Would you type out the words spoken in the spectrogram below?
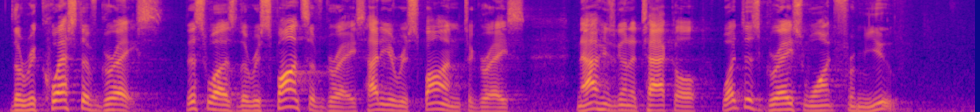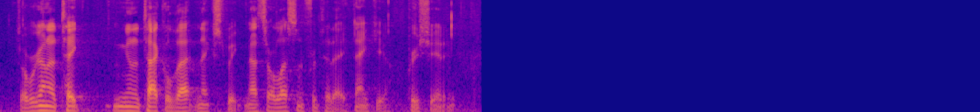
the request of grace. This was the response of grace. How do you respond to grace? Now he's going to tackle, what does grace want from you? So we're going to take, I'm going to tackle that next week. That's our lesson for today. Thank you, appreciate it.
